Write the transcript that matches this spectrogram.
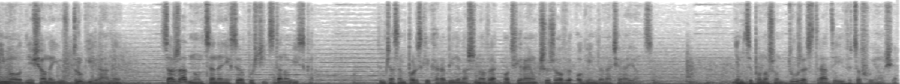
Mimo odniesionej już drugiej rany, za żadną cenę nie chce opuścić stanowiska. Tymczasem polskie karabiny maszynowe otwierają krzyżowy ogień do nacierających. Niemcy ponoszą duże straty i wycofują się.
